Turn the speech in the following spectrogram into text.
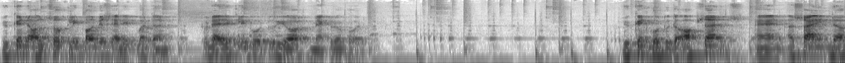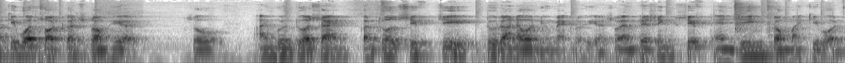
You can also click on this edit button to directly go to your macro code. You can go to the options and assign the keyboard shortcuts from here. So I'm going to assign Ctrl Shift G to run our new macro here. So I'm pressing Shift and G from my keyboard.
